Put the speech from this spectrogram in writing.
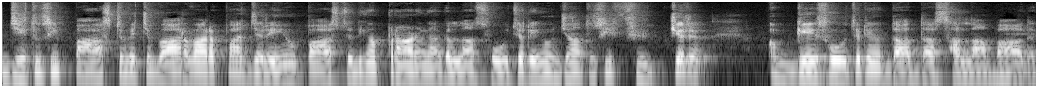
ਜੇ ਤੁਸੀਂ ਪਾਸਟ ਵਿੱਚ ਵਾਰ-ਵਾਰ ਭੱਜ ਰਹੇ ਹੋ ਪਾਸਟ ਦੀਆਂ ਪੁਰਾਣੀਆਂ ਗੱਲਾਂ ਸੋਚ ਰਹੇ ਹੋ ਜਾਂ ਤੁਸੀਂ ਫਿਊਚਰ ਅੱਗੇ ਸੋਚ ਰਹੇ ਹੋ 10-10 ਸਾਲਾਂ ਬਾਅਦ,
